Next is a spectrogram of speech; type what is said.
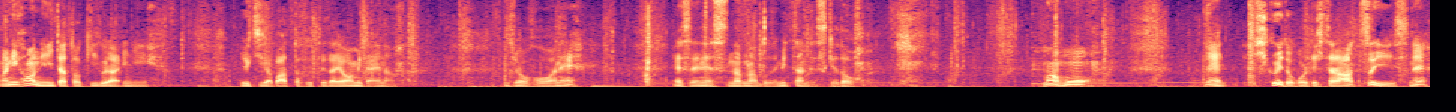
まあ、日本にいた時ぐらいに雪がバッと降ってたよみたいな情報はね SNS などなどで見てたんですけどまあもうね低いところできたら暑いですね。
